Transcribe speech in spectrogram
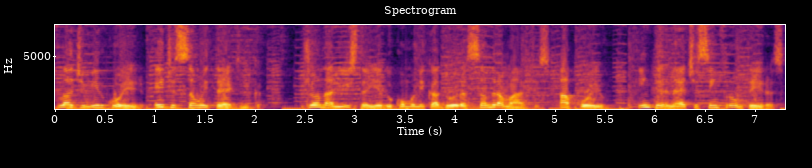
Vladimir Coelho. Edição e técnica. Jornalista e educomunicadora Sandra Marques. Apoio Internet Sem Fronteiras.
